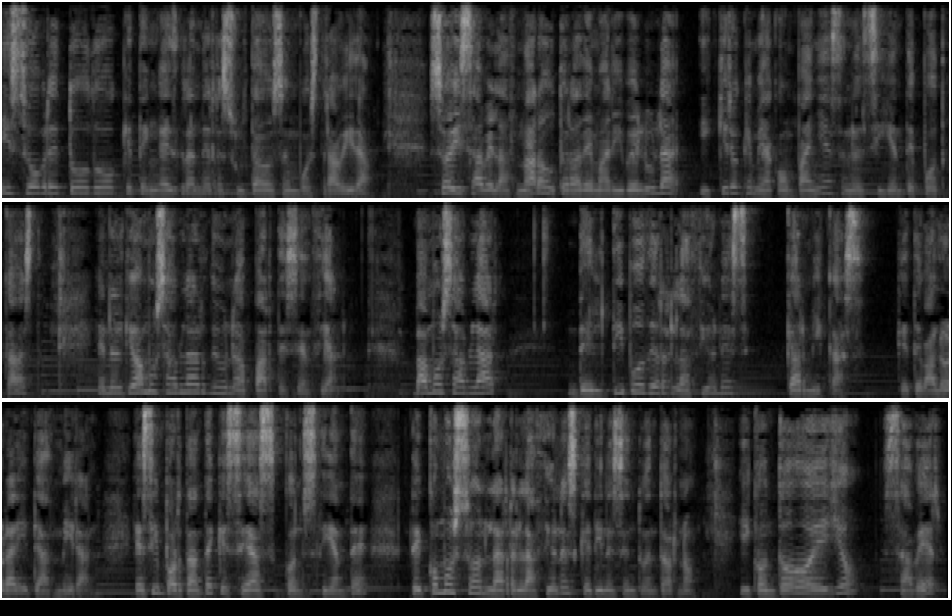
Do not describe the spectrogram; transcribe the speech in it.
y sobre todo que tengáis grandes resultados en vuestra vida. Soy Isabel Aznar, autora de Maribelula y quiero que me acompañes en el siguiente podcast en el que vamos a hablar de una parte esencial. Vamos a hablar del tipo de relaciones kármicas que te valoran y te admiran. Es importante que seas consciente de cómo son las relaciones que tienes en tu entorno y con todo ello saber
